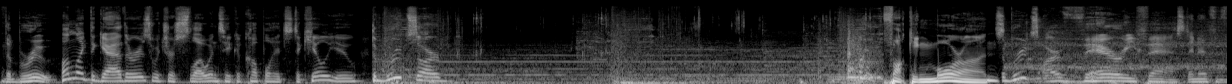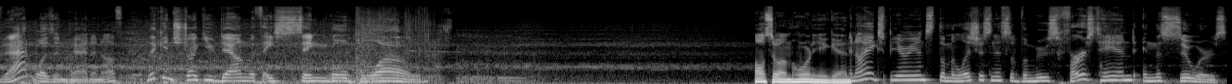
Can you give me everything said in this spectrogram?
the Brute. Unlike the Gatherers, which are slow and take a couple hits to kill you, the Brutes are... fucking morons. The Brutes are very fast, and if that wasn't bad enough, they can strike you down with a single blow. Also, I'm horny again. And I experienced the maliciousness of the moose firsthand in the sewers,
